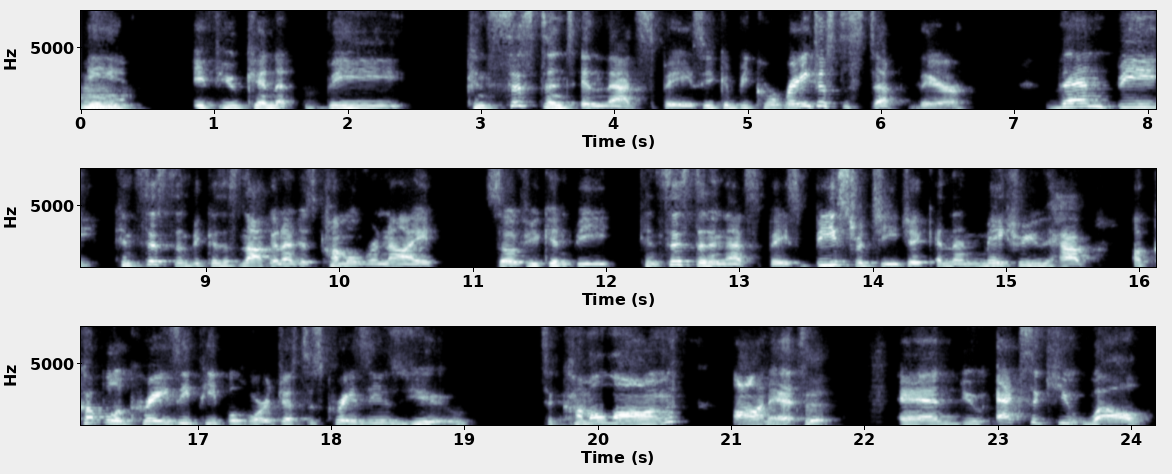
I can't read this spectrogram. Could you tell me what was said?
Mm. And if you can be consistent in that space, you can be courageous to step there, then be consistent because it's not going to just come overnight. So if you can be consistent in that space, be strategic, and then make sure you have a couple of crazy people who are just as crazy as you to come along on it, it. and you execute well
